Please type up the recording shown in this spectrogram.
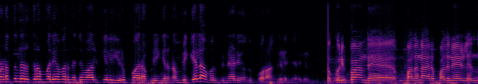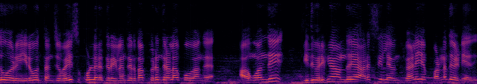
படத்துல இருக்கிற மாதிரி அவர் நிஜ வாழ்க்கையில இருப்பார் அப்படிங்கிற நம்பிக்கையில அவர் பின்னாடி வந்து போறாங்க இளைஞர்கள். குறிப்பா அந்த பதினாறு பதினேழுல இருந்து ஒரு இருபத்தஞ்சு வயசுக்குள்ள இருக்கிற இளைஞர் தான் பெருந்திரளா போவாங்க. அவங்க வந்து இது வரைக்கும் வந்து அரசியல்ல வந்து வேலையை பண்ணது கிடையாது.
